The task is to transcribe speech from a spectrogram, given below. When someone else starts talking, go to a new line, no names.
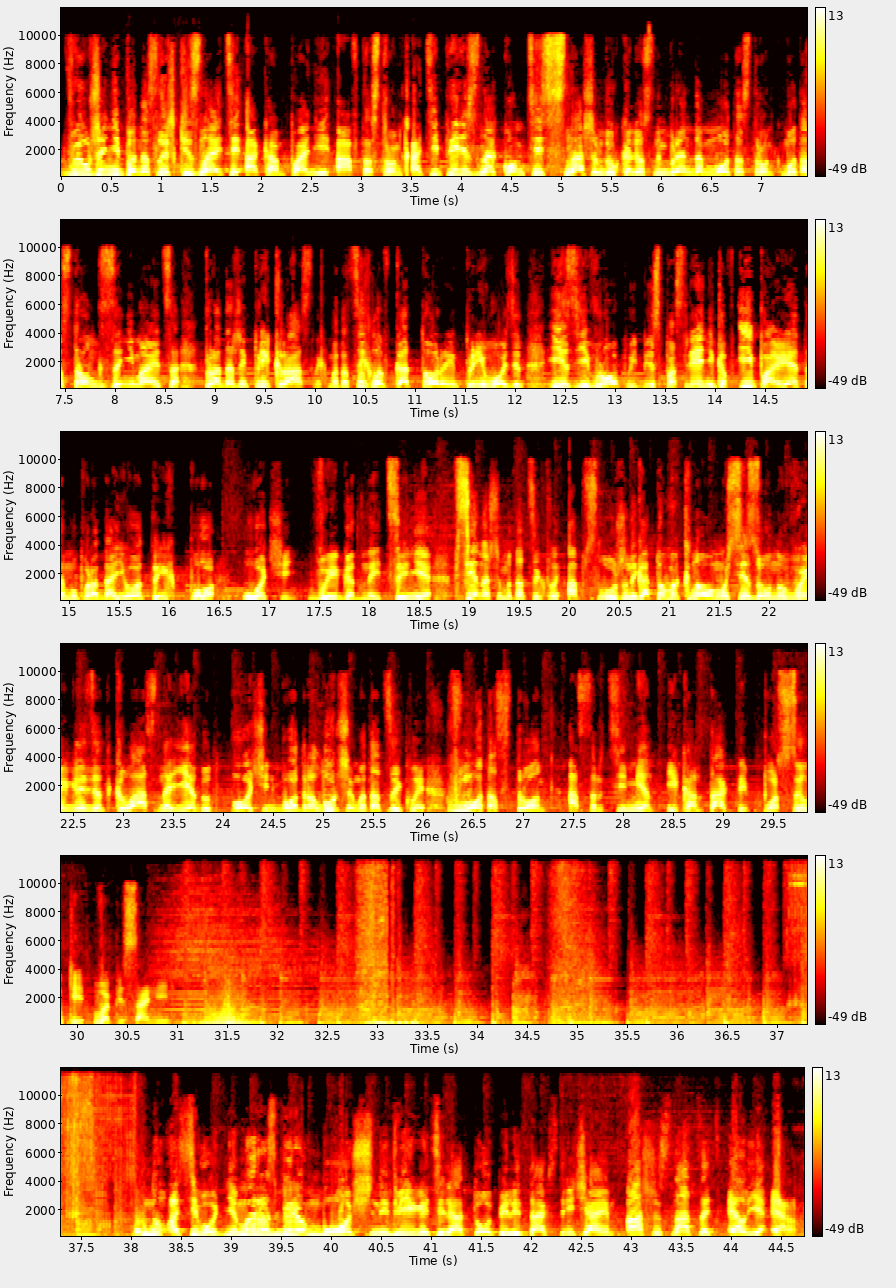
Вы уже не понаслышке знаете о компании «АвтоСтронг». А теперь знакомьтесь с нашим двухколесным брендом «МотоСтронг». «МотоСтронг» занимается продажей прекрасных мотоциклов, которые привозит из Европы без посредников и поэтому продает их по очень выгодной цене. Все наши мотоциклы обслужены, готовы к новому сезону, выглядят классно, едут очень бодро. Лучшие мотоциклы в «МотоСтронг». Ассортимент и контакты по ссылке в описании. Ну а сегодня мы разберем мощный двигатель от Opel. Итак, встречаем А16 LER.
